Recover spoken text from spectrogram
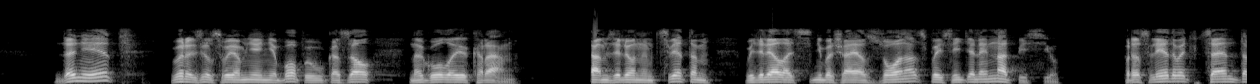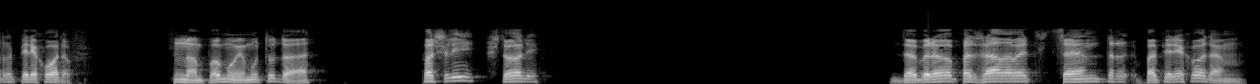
— Да нет, — выразил свое мнение Боб и указал на голый экран. Там зеленым цветом выделялась небольшая зона с пояснительной надписью «Проследовать в центр переходов». «Нам, по-моему, туда». «Пошли, что ли?» «Добро пожаловать в центр по переходам!»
